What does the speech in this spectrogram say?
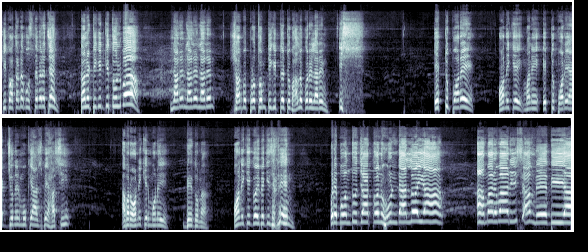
কি কথাটা বুঝতে পেরেছেন? তাহলে টিকিট কি তুলবো? লাড়েন লাড়েন লাড়েন। সর্বপ্রথম টিকিট তো একটু ভালো করে লাড়েন। ইস! একটু পরে অনেকে মানে একটু পরে একজনের মুখে আসবে হাসি, আবার অনেকের মনে বেদনা। অনেকে কইবে কি জানেন? ওরে বন্ধু, যখন হুন্ডা লইয়া আমার বাড়ির সামনে দিয়া,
